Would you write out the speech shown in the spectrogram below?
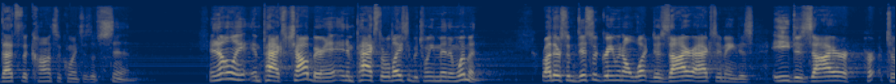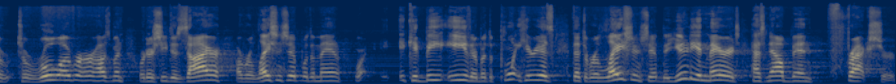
That's the consequences of sin. And it only impacts childbearing, it impacts the relationship between men and women. Right? There's some disagreement on what desire actually means. Does Eve desire her, to, to rule over her husband, or does she desire a relationship with a man? It could be either, but the point here is that the relationship, the unity in marriage, has now been fractured.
